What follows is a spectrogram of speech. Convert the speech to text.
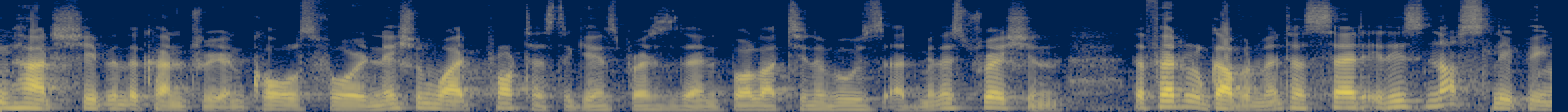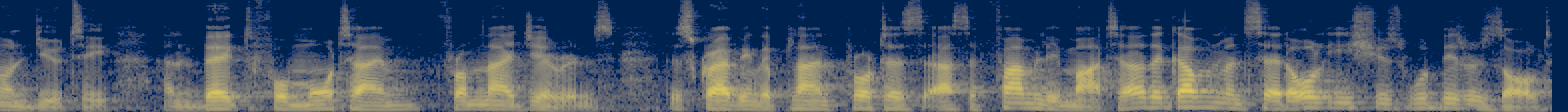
hardship in the country and calls for a nationwide protest against President Bola Tinubu's administration. The federal government has said it is not sleeping on duty and begged for more time from Nigerians. Describing the planned protest as a family matter, the government said all issues would be resolved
